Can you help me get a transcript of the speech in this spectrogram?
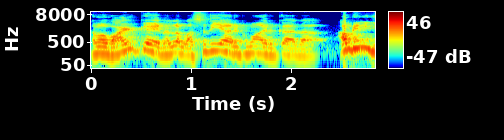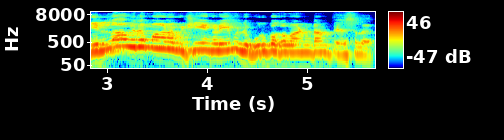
நம்ம வாழ்க்கை நல்ல வசதியா இருக்குமா இருக்காதா? அப்படின்னு எல்லா விதமான விஷயங்களையும் இந்த குரு பகவான் தான் பேசுறார்.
